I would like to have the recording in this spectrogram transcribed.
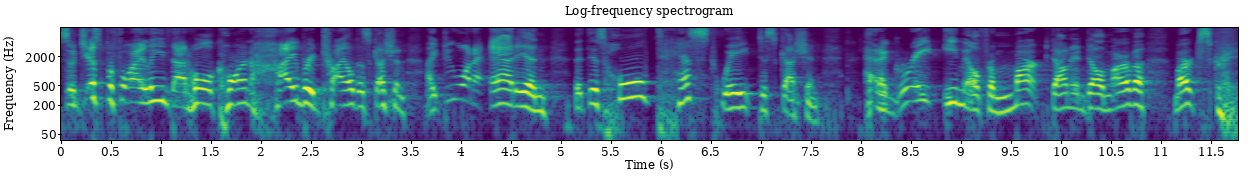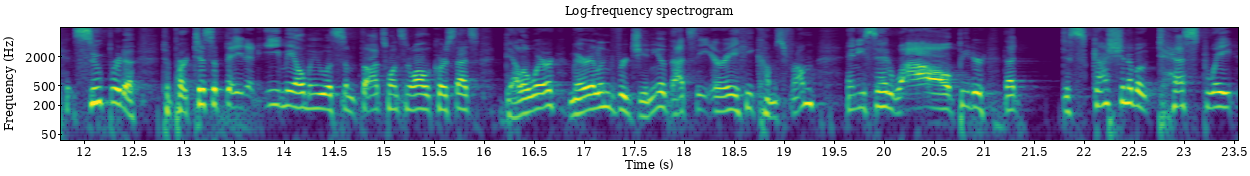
So, just before I leave that whole corn hybrid trial discussion, I do want to add in that this whole test weight discussion Had a great email from Mark down in Delmarva. Mark's super to, to participate and email me with some thoughts once in a while. Of course, that's Delaware, Maryland, Virginia. That's the area he comes from. And he said, Wow, Peter, that discussion about test weight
